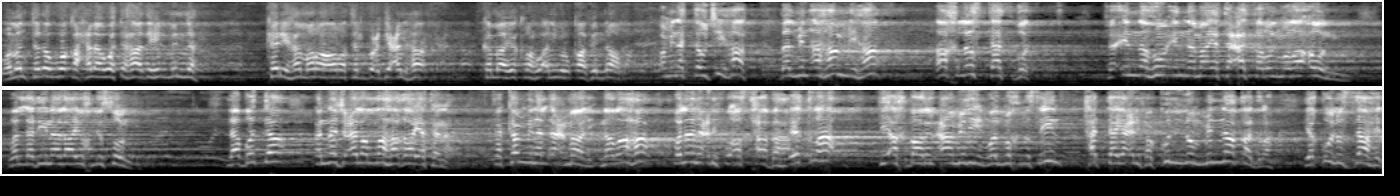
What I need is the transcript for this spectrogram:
ومن تذوق حلاوة هذه المنة كره مرارة البعد عنها كما يكره أن يلقى في النار. ومن التوجيهات بل من أهمها أخلص تثبت فإنه إنما يتعثر المراؤون والذين لا يخلصون. لابد أن نجعل الله غايتنا. فكم من الأعمال نراها ولا نعرف أصحابها. اقرأ في أخبار العاملين والمخلصين حتى يعرف كل منا قدره. يقول الزاهد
